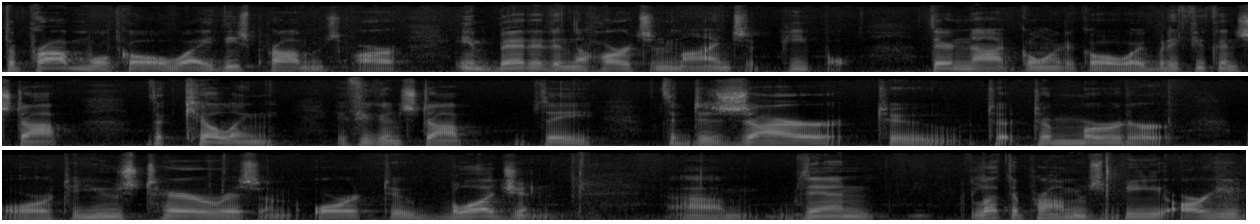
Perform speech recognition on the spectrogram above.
the problem will go away. These problems are embedded in the hearts and minds of people. They're not going to go away. But if you can stop the killing, if you can stop the, the desire to, to, to murder or to use terrorism or to bludgeon, um, then let the problems be argued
